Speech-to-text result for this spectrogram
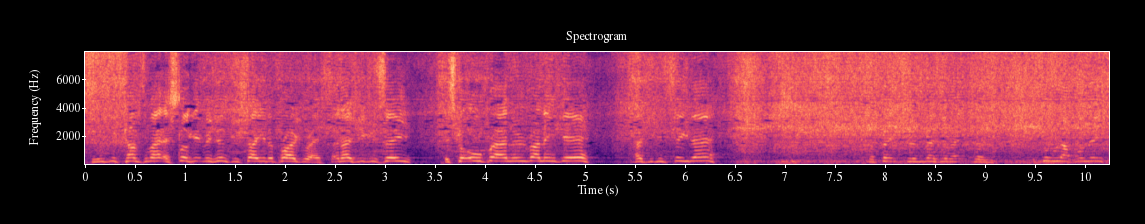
So we've just come to make a uh, Sloggett vision to show you the progress. And as you can see, it's got all brand new running gear. As you can see there, perfection, resurrection. It's all up on this.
